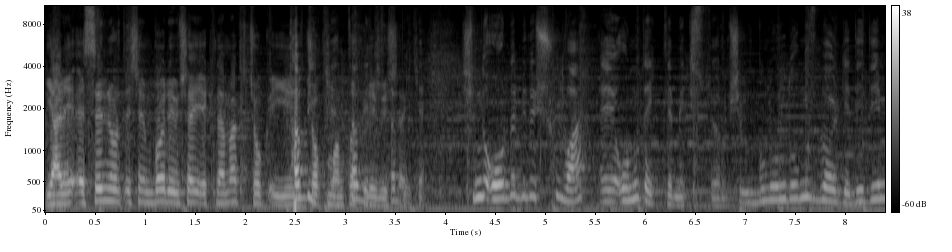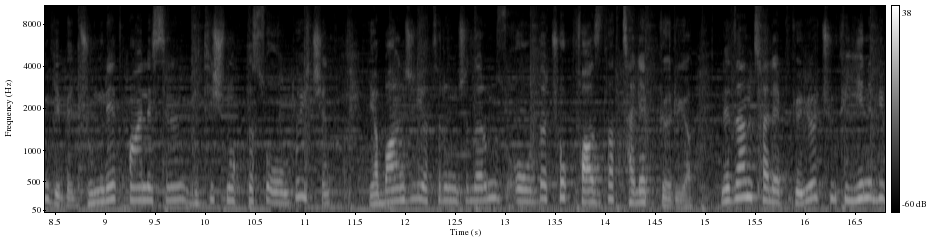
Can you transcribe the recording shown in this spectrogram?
Yani Esenyurt için böyle bir şey eklemek çok iyi, Tabii çok ki, mantıklı tabii ki, bir tabii şey. ki. Şimdi orada bir de şu var, e, onu da eklemek istiyorum. Şimdi bulunduğumuz bölge dediğim gibi Cumhuriyet Mahallesi'nin bitiş noktası olduğu için yabancı yatırımcılarımız orada çok fazla talep görüyor. Neden talep görüyor? Çünkü yeni bir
